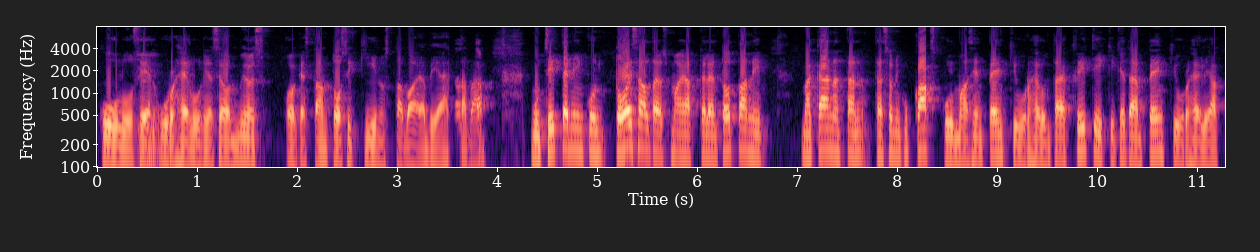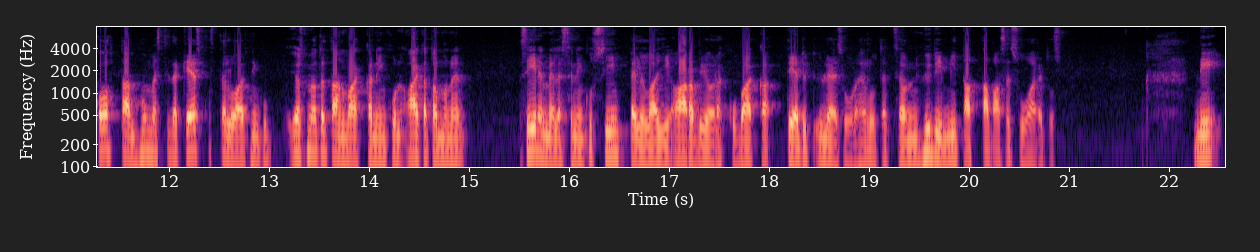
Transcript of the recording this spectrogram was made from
kuuluu siihen mm. urheiluun, ja se on myös oikeastaan tosi kiinnostavaa ja viehättävää. Mutta sitten niin kun toisaalta, jos mä ajattelen tota, niin mä käännän tämän, tässä on niin kuin kaksi kulmaa siihen penkkiurheiluun, tämä kritiikki ketään penkkiurheilijaa kohtaan, mun mielestä sitä keskustelua, että niin kuin, jos me otetaan vaikka niin kuin aika tommonen, siinä mielessä niin kuin simppeli laji arvioida, kuin vaikka tietyt yleisurheilut, että se on hyvin mitattava se suoritus, niin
